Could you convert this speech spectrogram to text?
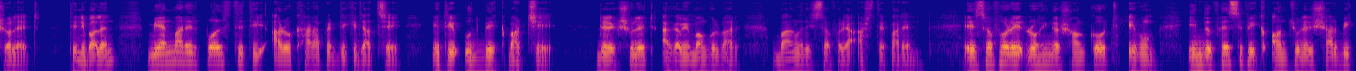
শোলেট। তিনি বলেন, মিয়ানমারের পরিস্থিতি আরও খারাপের দিকে যাচ্ছে। এতে উদ্বেগ বাড়ছে। ডেরেক শুলেট আগামী মঙ্গলবার বাংলাদেশ সফরে আসতে পারেন। এই সফরে রোহিঙ্গা সংকট এবং ইন্দো প্যাসিফিক অঞ্চলের সার্বিক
